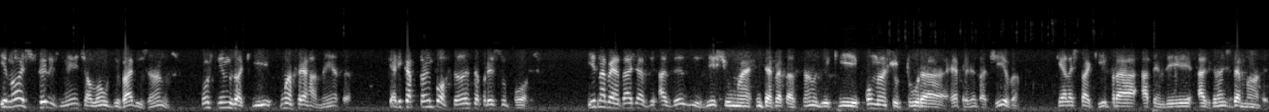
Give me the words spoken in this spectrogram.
E nós, felizmente, ao longo de vários anos, construímos aqui uma ferramenta que é de capital importância para esse suporte. E, na verdade, às, vezes existe uma interpretação de que, como é uma estrutura representativa, que ela está aqui para atender as grandes demandas,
